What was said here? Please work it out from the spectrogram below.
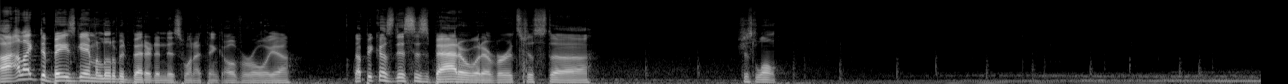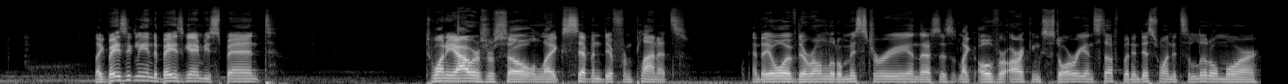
Uh, I like the base game a little bit better than this one, I think, overall, yeah. Not because this is bad or whatever, it's just, uh... Just long. Like, basically in the base game you spent 20 hours or so on, like, seven different planets. And they all have their own little mystery, and there's this, like, overarching story and stuff. But in this one, it's a little more...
